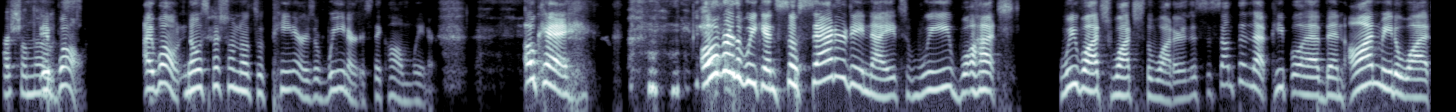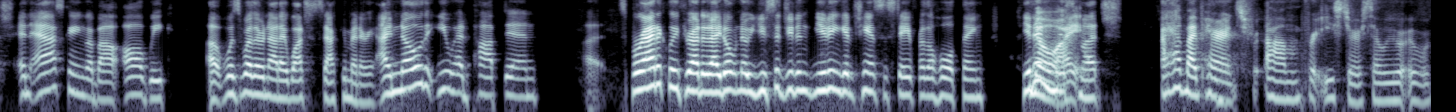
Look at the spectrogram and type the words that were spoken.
special notes. it won't. I won't. No special notes with peeners or wieners. They call them wieners. Okay. Over the weekend, so Saturday night, we watched we watched Watch the Water, and this is something that people have been on me to watch and asking about all week. Uh, was whether or not I watched this documentary. I know that you had popped in uh, sporadically throughout it. I don't know. You said you didn't you didn't get a chance to stay for the whole thing. You didn't No, miss I- much. I had my parents for, um for Easter, so we were, we were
